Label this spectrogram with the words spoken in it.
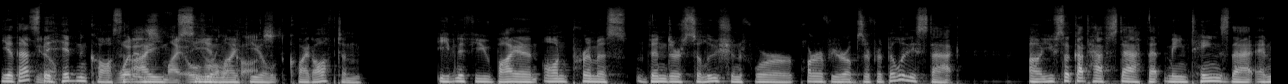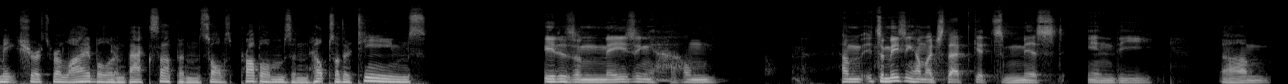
Yeah, that's the know, hidden cost what that is I my see in my cost? field quite often. Even if you buy an on-premise vendor solution for part of your observability stack, uh, you've still got to have staff that maintains that and makes sure it's reliable and backs up and solves problems and helps other teams. it is amazing how how it's amazing how much that gets missed in the um,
